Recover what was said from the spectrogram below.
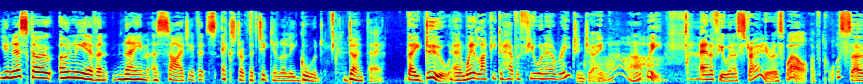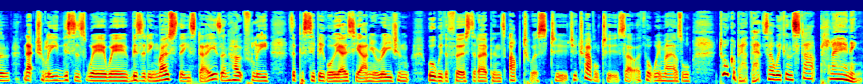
UNESCO only ever name a site if it's extra particularly good, don't they? They do, and we're lucky to have a few in our region, Jane, ah. aren't we? And a few in Australia as well, of course. So naturally, this is where we're visiting most these days, and hopefully the Pacific or the Oceania region will be the first that opens up to us to, to travel to. So I thought we may as well talk about that so we can start planning.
